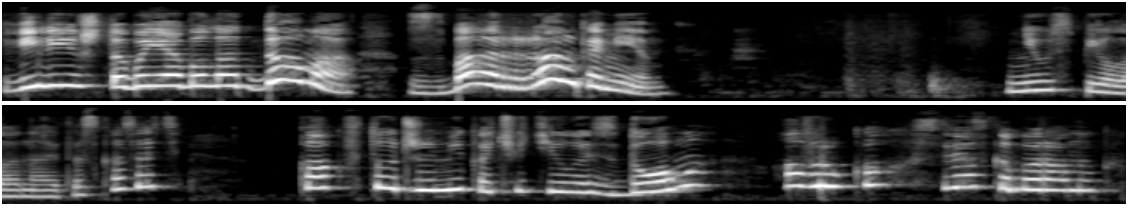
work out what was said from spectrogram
Вели, чтобы я была дома с баранками. Не успела она это сказать, как в тот же миг очутилась дома – а в руках связка баранок.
